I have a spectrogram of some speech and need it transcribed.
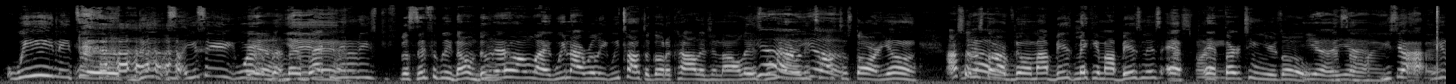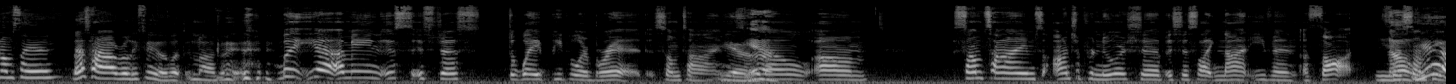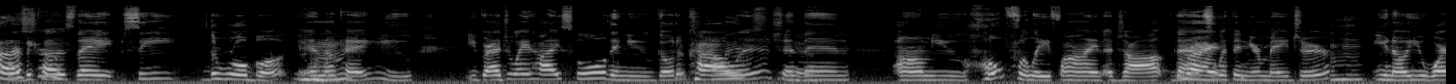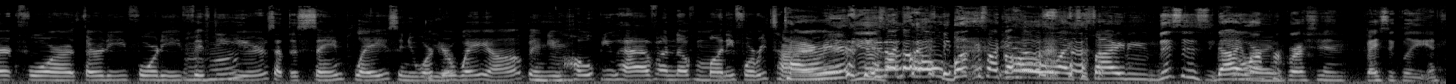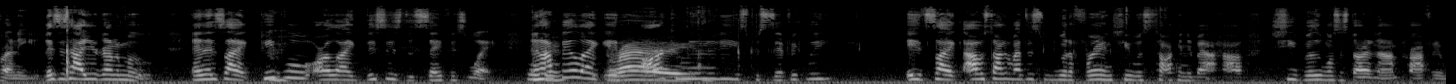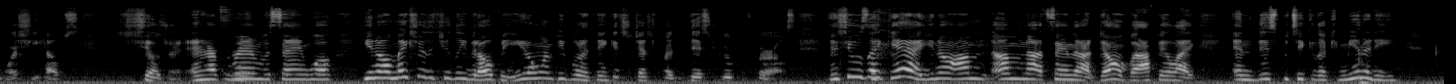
We need to do, so you see, where Yeah. the, the black Yeah. community specifically don't do that whole, like, we not really, we talk to go to college and all this, but we Yeah, not really yeah. talk to start young. I should have Yeah. started doing my business, making my business at, at 13 years old. Yeah, That's yeah. funny. You see, I, you know what I'm saying? That's how I really feel. But no, go ahead. But yeah, I mean, it's it's just the way people are bred sometimes. Yeah. You Yeah. know, um, sometimes entrepreneurship is just like not even a thought No. some Yeah, people that's true. because they see the rule book and Mhm. okay, you you graduate high school, then you go to College, college, and yeah. then um, you hopefully find a job that's Right. within your major Mhm. you know you work for 30 40 50 Mhm. years at the same place and you work your way up and you Mhm. hope you have enough money for retirement, Retirement. Yeah. It's like a whole book. It's like a Yeah. whole like society. This is Guideline. your progression basically in front of you. This is how you're gonna move. And it's like people are like, this is the safest way. And I Mhm. feel like in our community specifically, it's like I was talking about this with a friend. She was talking about how she really wants to start a nonprofit where she helps children. And her mm-hmm. friend was saying, Well, you know, make sure that you leave it open. You don't want people to think it's just for this group of girls. And she was like, Yeah, you know, I'm I'm not saying that I don't, but I feel like in this particular community,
